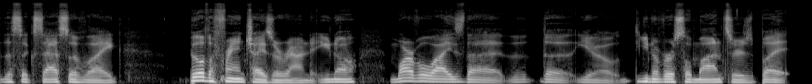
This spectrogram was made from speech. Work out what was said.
the success of like build a franchise around it you know? Marvelize the, the the you know universal monsters but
